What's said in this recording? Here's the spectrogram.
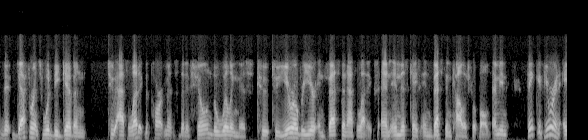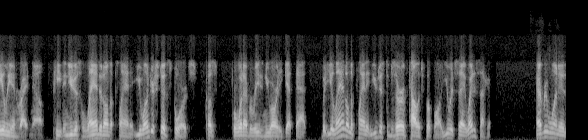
that deference would be given to athletic departments that have shown the willingness to, to year over year invest in athletics and in this case invest in college football. I mean, think if you were an alien right now, Pete, and you just landed on the planet, you understood sports because for whatever reason you already get that, but you land on the planet and you just observe college football, you would say, wait a second, everyone is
